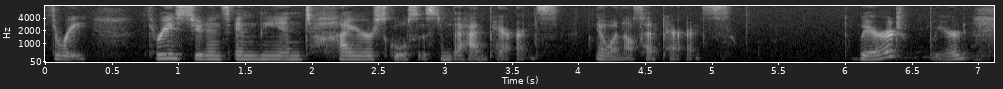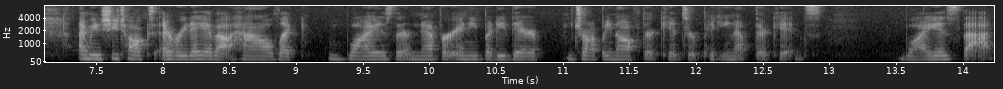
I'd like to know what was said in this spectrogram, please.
three, three students in the entire school system that had parents. No one else had parents weird weird i mean she talks every day about how like why is there never anybody there dropping off their kids or picking up their kids Why is that?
